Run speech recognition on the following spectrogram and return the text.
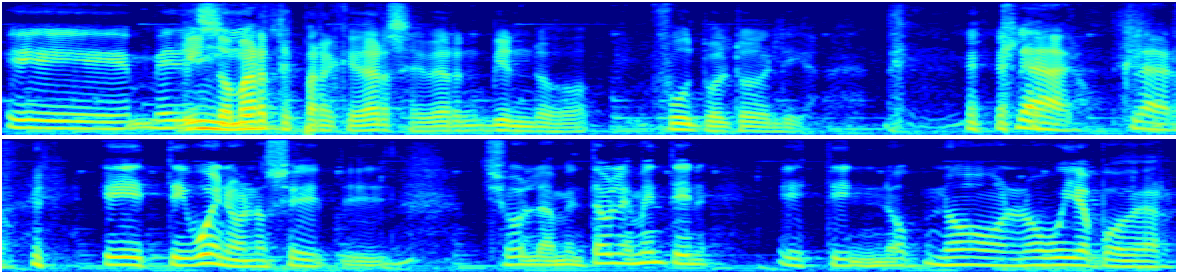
Eh, Lindo martes para quedarse viendo fútbol todo el día. Claro, claro. Este, bueno, no sé, eh, yo lamentablemente este, no, no, no voy a poder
